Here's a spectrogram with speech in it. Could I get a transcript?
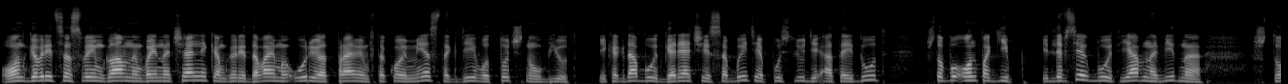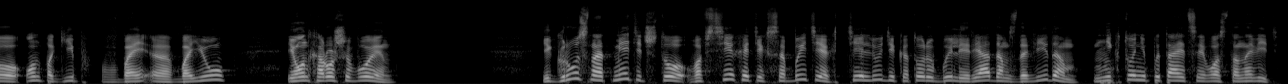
Он говорит со своим главным военачальником, говорит, давай мы Урию отправим в такое место, где его точно убьют. И когда будут горячие события, пусть люди отойдут, чтобы он погиб. И для всех будет явно видно, что он погиб в э, бою, и он хороший воин. И грустно отметить, что во всех этих событиях те люди, которые были рядом с Давидом, никто не пытается его остановить.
